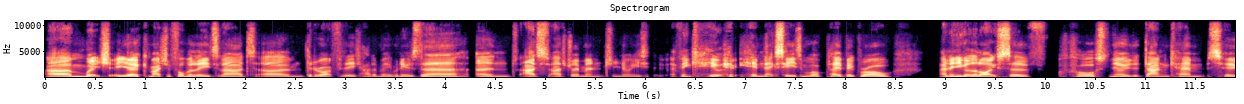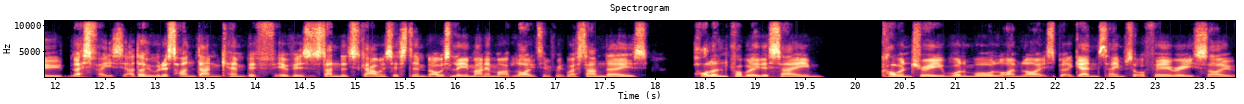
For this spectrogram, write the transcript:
Um, which you know, you can imagine former Leeds lad, um, did it right for the academy when he was there, and as as Joe mentioned, you know, he's I think he him next season will play a big role. And then you got the likes of, of course, you know, the Dan Kemps, who, let's face it, I don't think we're going to sign Dan Kemp if, if it's a standard scouting system, but obviously Liam Manning might have liked him from his West Ham days. Holland probably the same. Coventry one more limelights, but again, same sort of theory. So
